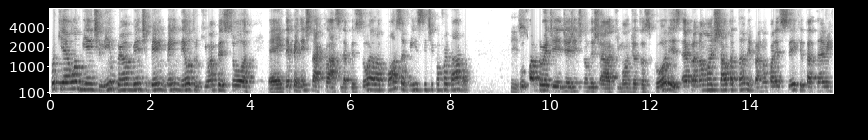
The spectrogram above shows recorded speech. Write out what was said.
Porque é um ambiente limpo, é um ambiente bem, bem neutro, que uma pessoa, é, independente da classe da pessoa, ela possa vir e se sentir confortável. Isso. O fator de, de, a gente não deixar kimono de outras cores é para não manchar o tatame, para não parecer que o tatame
